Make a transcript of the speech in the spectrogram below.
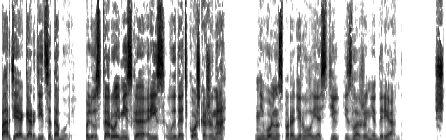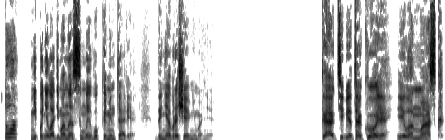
Партия гордится тобой. Плюс второй миска рис выдать кошка-жена. Невольно спародировал я стиль изложения Дариана. «Что?» — не поняла Демонесса моего комментария. Да не обращай внимания. «Как тебе такое, Илон Маск?»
